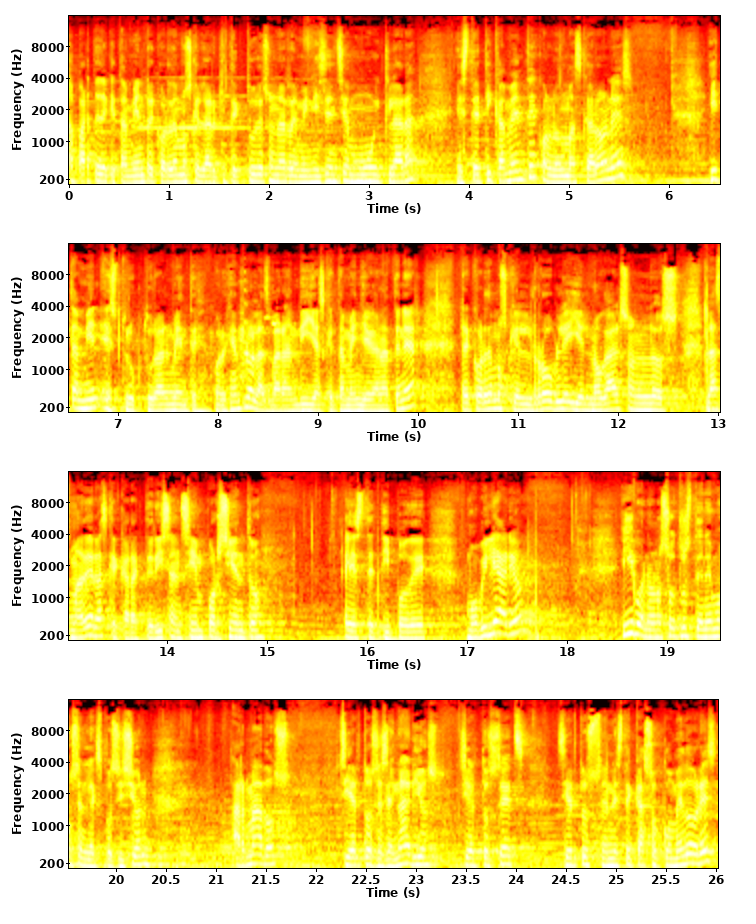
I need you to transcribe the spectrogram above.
Aparte de que también recordemos que la arquitectura es una reminiscencia muy clara estéticamente con los mascarones, y también estructuralmente. Por ejemplo, las barandillas que también llegan a tener. Recordemos que el roble y el nogal son los, las maderas que caracterizan 100% este tipo de mobiliario. Y bueno, nosotros tenemos en la exposición armados ciertos escenarios, ciertos sets, ciertos, en este caso, comedores.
